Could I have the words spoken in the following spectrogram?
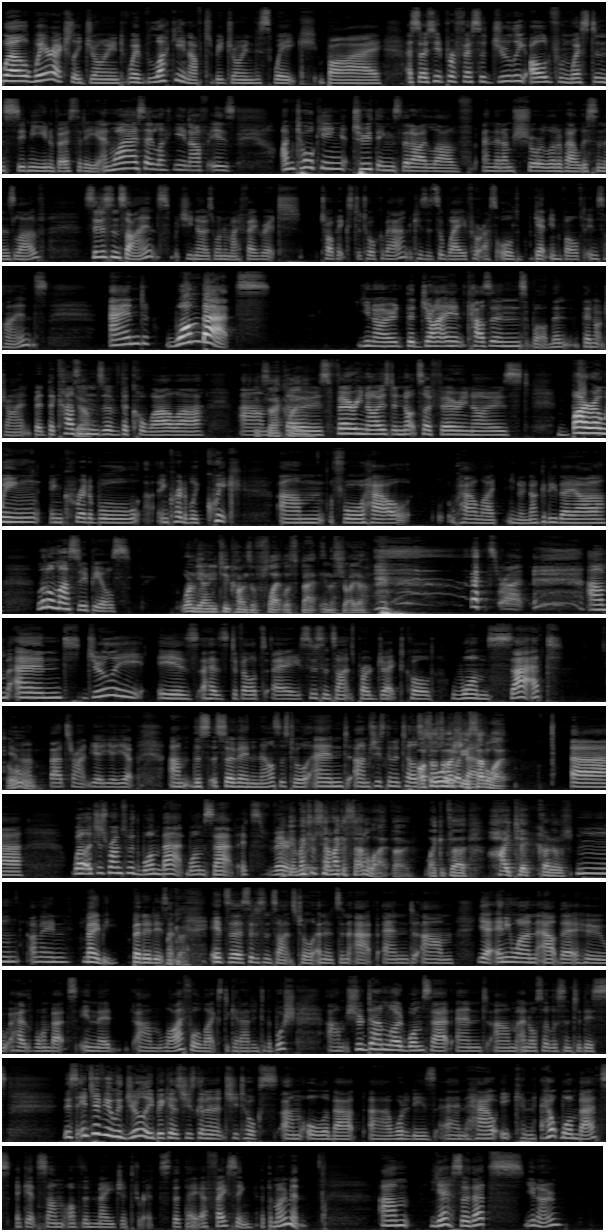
Well, we're actually joined, we're lucky enough to be joined this week by Associate Professor Julie Old from Western Sydney University. And why I say lucky enough is I'm talking two things that I love and that I'm sure a lot of our listeners love citizen science, which you know is one of my favourite topics to talk about because it's a way for us all to get involved in science, and wombats. You know, the giant cousins. Well, then they're not giant, but the cousins of the koala. Um, Exactly. Those furry nosed and not so furry nosed, burrowing, incredible, incredibly quick um, for how how like you know nuggety they are. Little marsupials. One of the only two kinds of flightless bat in Australia. That's right. Um, and Julie is has developed a citizen science project called WOMSAT. Yeah, Oh. that's right. Yeah, yeah, yep. Um, this a survey and analysis tool, and um, she's going to tell us Oh, so it's not actually about. a satellite. Uh, well, it just rhymes with wombat, WOMSAT. It's very. Okay, it makes good. it sound like a satellite, though. Like it's a high tech kind of. I mean, maybe, but it isn't. Okay. It's a citizen science tool and it's an app. And um, yeah, anyone out there who has wombats in their um, life or likes to get out into the bush um, should download WOMSAT and um, and also listen to this this interview with Julie because she's gonna she talks um, all about uh, what it is and how it can help wombats against some of the major threats that they are facing at the moment. Um, yeah, so that's you know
